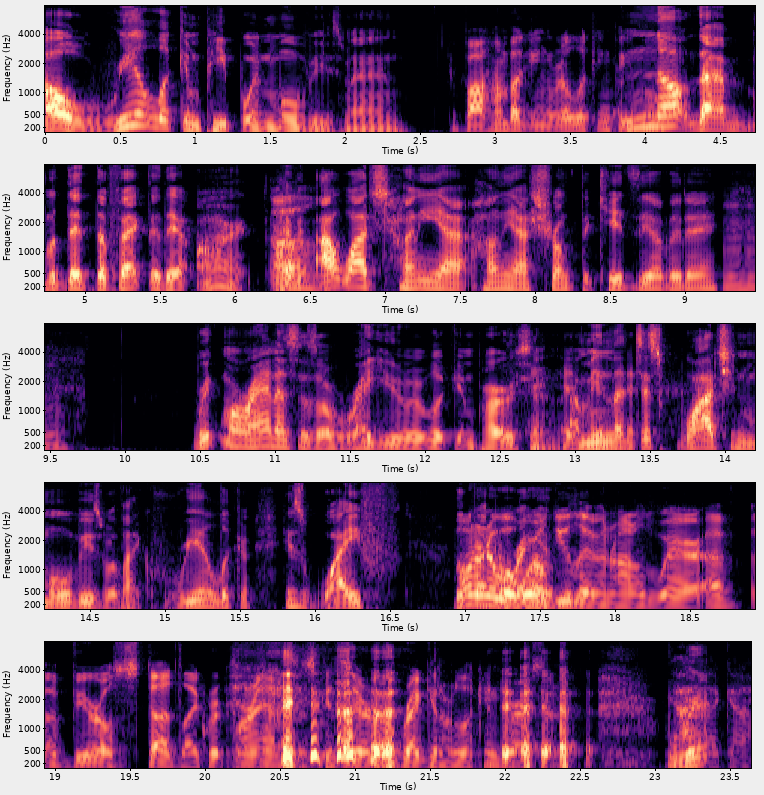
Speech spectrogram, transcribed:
oh, real looking people in movies, man. You're bah humbugging real looking people? No, that but that the fact that there aren't. Have- Oh. I watched Honey I Honey I Shrunk the Kids the other day. Mm-hmm. Rick Moranis is a regular looking person. I mean, like, just watching movies with like real looking. His wife. I looked want to like know a what world you live in, Ronald, where a, a virile stud like Rick Moranis is considered a regular looking person. God, Where- that guy.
